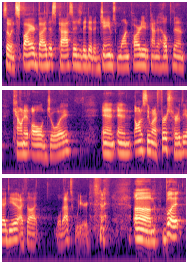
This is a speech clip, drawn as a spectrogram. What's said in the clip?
So, inspired by this passage, they did a James 1 party to kind of help them count it all joy. And, and honestly, when I first heard the idea, I thought, well, that's weird. um, but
